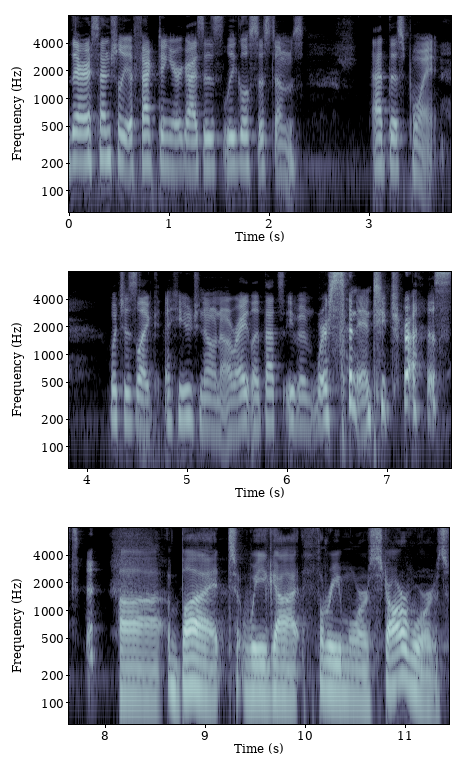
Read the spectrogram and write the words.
they're essentially affecting your guys' legal systems at this point which is like a huge no-no, right? Like that's even worse than antitrust. uh, but we got three more star wars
